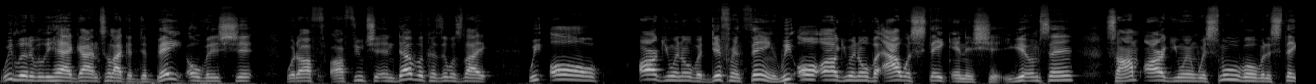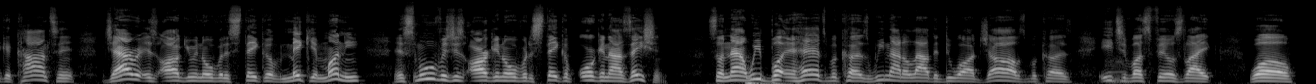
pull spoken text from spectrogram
we literally had gotten to like a debate over this shit with our our future endeavor because it was like we all arguing over different things. We all arguing over our stake in this shit. You get what I'm saying? So I'm arguing with Smooth over the stake of content. Jared is arguing over the stake of making money, and Smooth is just arguing over the stake of organization. So now we butting heads because we not allowed to do our jobs because each of us feels like, well,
